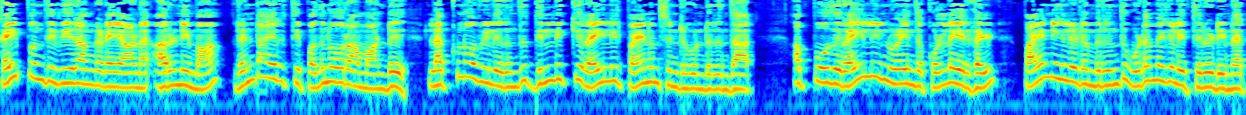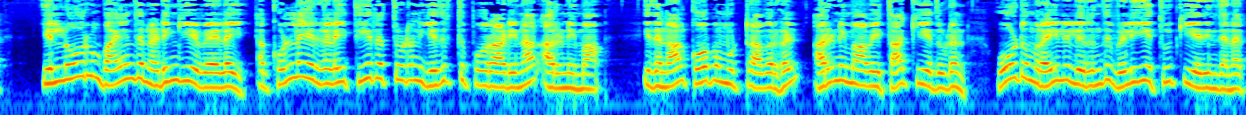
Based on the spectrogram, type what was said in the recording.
கைப்பந்து வீராங்கனையான அருணிமா இரண்டாயிரத்தி பதினோராம் ஆண்டு லக்னோவிலிருந்து தில்லிக்கு ரயிலில் பயணம் சென்று கொண்டிருந்தார். அப்போது ரயிலில் நுழைந்த கொள்ளையர்கள் பயணிகளிடமிருந்து உடைமைகளை திருடினர். எல்லோரும் பயந்து நடுங்கிய வேளை அக்கொள்ளையர்களை தீரத்துடன் எதிர்த்து போராடினார் அருணிமா. இதனால் கோபமுற்ற அவர்கள் அருணிமாவை தாக்கியதுடன் ஓடும் ரயிலிலிருந்து வெளியே தூக்கி எறிந்தனர்.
